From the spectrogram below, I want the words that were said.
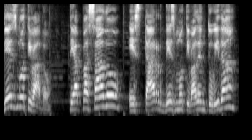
Desmotivado. ¿Te ha pasado estar desmotivado en tu vida?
